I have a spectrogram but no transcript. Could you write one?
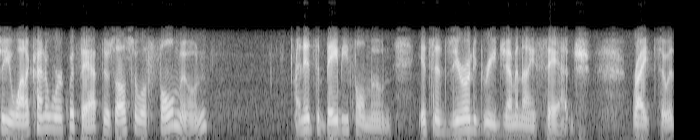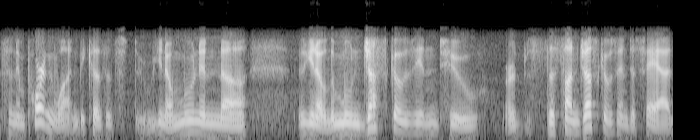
So you want to kind of work with that. There's also a full moon and it's a baby full moon. It's at zero degree Gemini Sag, right? So it's an important one because it's you know moon and uh, you know the moon just goes into or the sun just goes into Sag,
